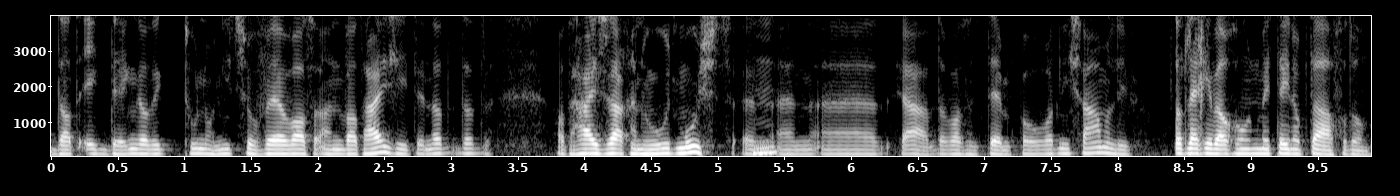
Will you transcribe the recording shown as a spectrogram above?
dat ik denk dat ik toen nog niet zo ver was aan wat hij ziet. En dat, dat, wat hij zag en hoe het moest. En, mm. en ja, dat was een tempo wat niet samenliep. Dat leg je wel gewoon meteen op tafel dan?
